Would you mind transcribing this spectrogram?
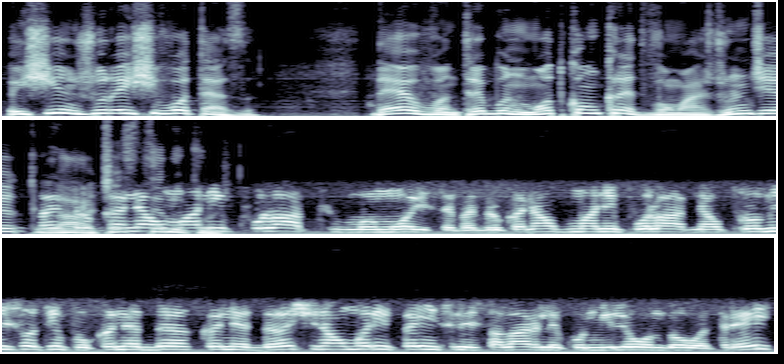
îi și înjură, îi și votează. De-aia eu vă întreb în mod concret, vom ajunge la Pentru că aceste ne-au lucruri. manipulat, mă, Moise, pentru că ne-au manipulat, ne-au promis tot timpul că ne dă, că ne dă și ne-au mărit pensiile, salariile cu un milion, două, trei,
